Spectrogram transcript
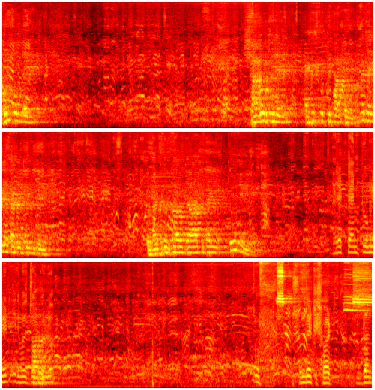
ভুল করলেন। সাগর ছিলেন করতে পারতেন কোনো জায়গায় দাঁড়িয়েছিলেন তিনি। তো যা সেটাই তুলে নিন হেড টাইম টু মিনিট ইতিমধ্যে যোগ করল সুন্দর একটি শট দুর্দান্ত।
